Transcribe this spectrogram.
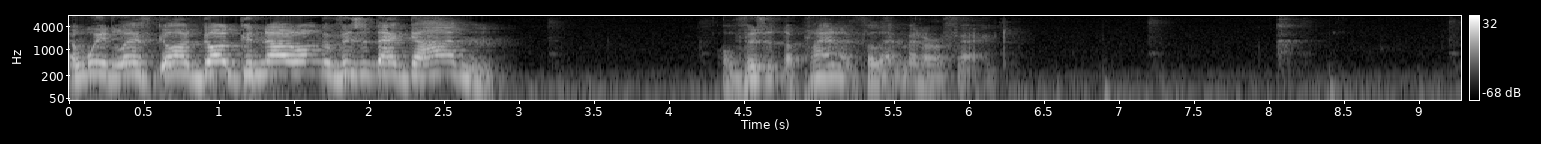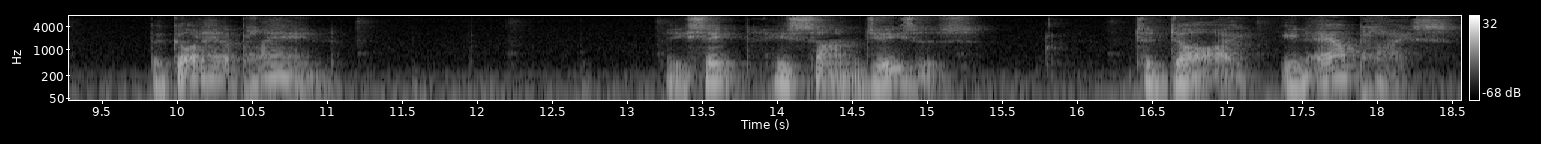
And we'd left God. God could no longer visit that garden or visit the planet for that matter of fact. But God had a plan. He sent his son, Jesus, to die in our place.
